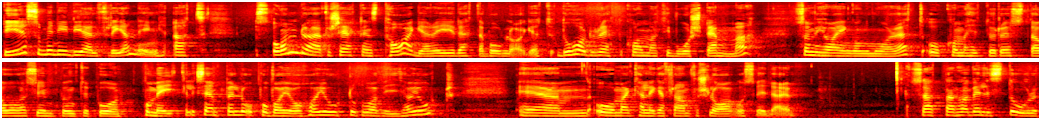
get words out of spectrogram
Det är som en ideell förening att om du är försäkringstagare i detta bolaget, då har du rätt att komma till vår stämma som vi har en gång om året och komma hit och rösta och ha synpunkter på, på mig till exempel och på vad jag har gjort och på vad vi har gjort. Ehm, och man kan lägga fram förslag och så vidare. Så att man har väldigt stor,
